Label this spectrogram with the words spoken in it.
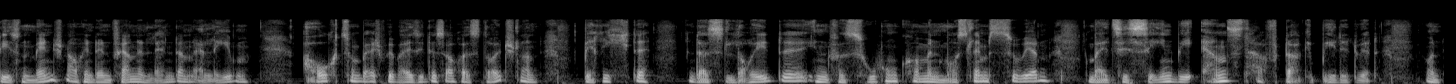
diesen Menschen auch in den fernen Ländern erleben. Auch zum Beispiel, weil sie das auch aus Deutschland berichte, dass Leute in Versuchung kommen, Moslems zu werden, weil sie sehen, wie ernsthaft da gebetet wird. Und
